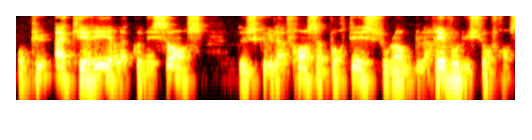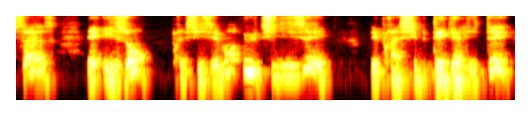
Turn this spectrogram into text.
ont pu acquérir la connaissance de ce que la France a porté sous l'angle de la Révolution française, et ils ont précisément utilisé les principes d'égalité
